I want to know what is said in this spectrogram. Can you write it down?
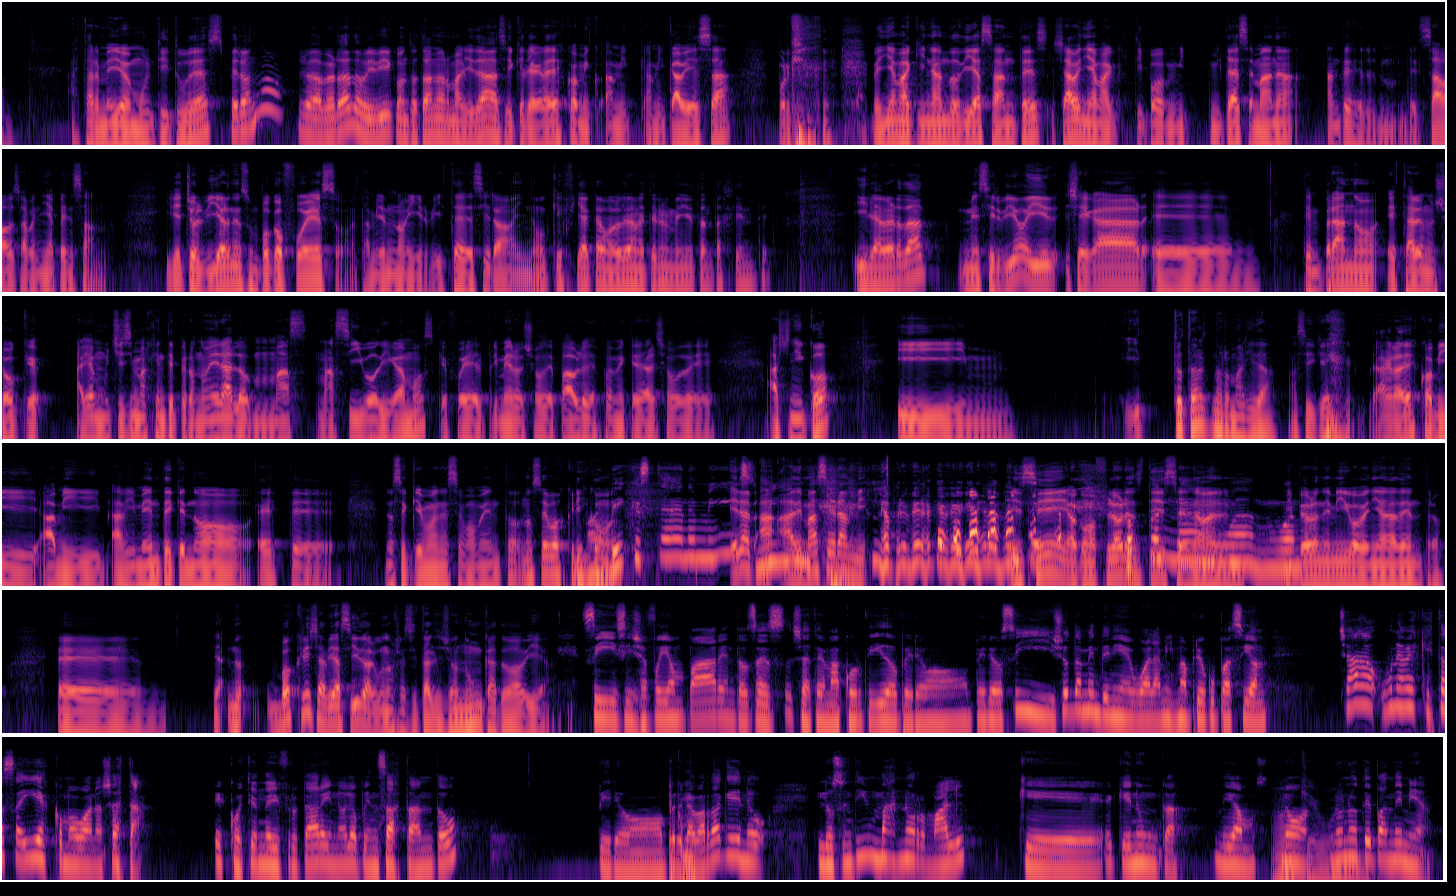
a- estar en medio de multitudes, pero no, la verdad lo viví con total normalidad, así que le agradezco a mi, a mi, a mi cabeza, porque venía maquinando días antes, ya venía tipo mi- mitad de semana, antes del, del sábado ya venía pensando. Y de hecho el viernes un poco fue eso, también no ir, ¿viste? Decir, ay no, qué fiaca volver a meterme en medio de tanta gente. Y la verdad, me sirvió ir, llegar eh, temprano, estar en un show que había muchísima gente, pero no era lo más masivo, digamos, que fue el primero show de Pablo y después me quedé al show de Ashniko. Y, y total normalidad. Así que agradezco a mi, a mi, a mi mente que no, este, no se quemó en ese momento. No sé vos, Cris, My cómo... Era, a- además era mi... La primera que me viene a la mente. Y sí, o como Florence dice, ¿no? El- mi 911. peor enemigo venía de adentro. Eh, no, vos, Chris, ya habías ido a algunos recitales, yo nunca todavía. Sí, sí, yo fui a un par, entonces ya estoy más curtido, pero, pero sí, yo también tenía igual la misma preocupación. Ya una vez que estás ahí es como, bueno, ya está. Es cuestión de disfrutar y no lo pensás tanto. Pero, pero la verdad que no, lo sentí más normal que, que nunca, digamos. Ay, no, no noté pandemia.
